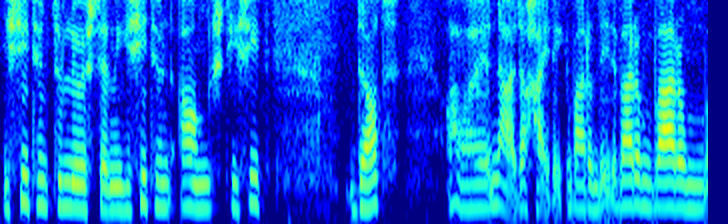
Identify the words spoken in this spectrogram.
Je ziet hun teleurstelling, je ziet hun angst, je ziet dat. Oh, eh, nou, dan ga je denken: waarom dit? Waarom, waarom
